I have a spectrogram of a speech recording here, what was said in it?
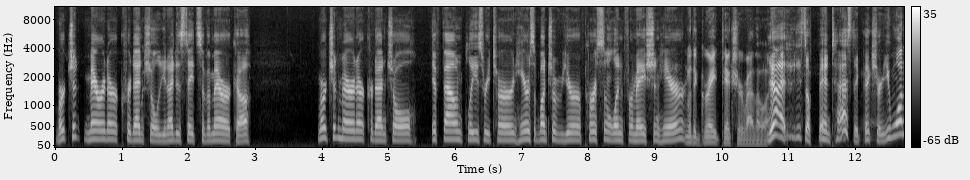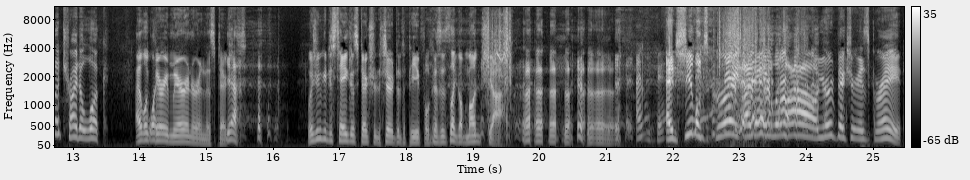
merchant mariner credential, United States of America. Merchant mariner credential. If found, please return. Here's a bunch of your personal information here. With a great picture, by the way. Yeah, it's a fantastic picture. You want to try to look. I look Like- very Mariner in this picture. Yeah. Wish we could just take this picture and show it to the people because it's like a mugshot. I like it. and she looks great. I mean, wow, your picture is great.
